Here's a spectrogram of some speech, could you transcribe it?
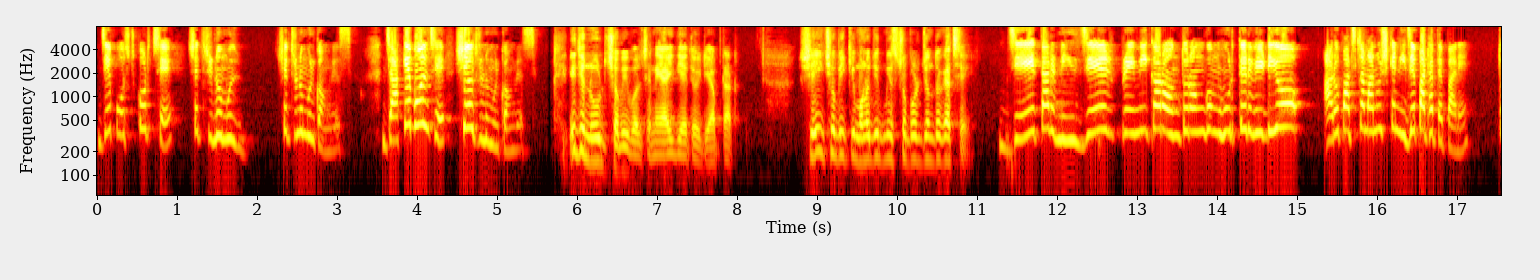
যে পোস্ট করছে, সে তৃণমূল সে তৃণমূল কংগ্রেস। যাকে বলছে, সেও তৃণমূল কংগ্রেস। এই যে নুড ছবি বলছেন এআই দিয়ে তৈরি আপনার। সেই ছবি কি মনোজিৎ মিশ্র পর্যন্ত গেছে? যে তার নিজের প্রেমিকার অন্তরঙ্গ মুহূর্তের ভিডিও আরও পাঁচটা মানুষকে নিজে পাঠাতে পারে, তো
